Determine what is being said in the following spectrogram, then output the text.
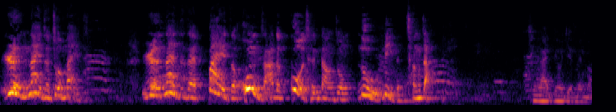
忍耐着做麦子。”忍耐着在败子混杂的过程当中努力的成长，亲爱的弟兄姐妹们，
